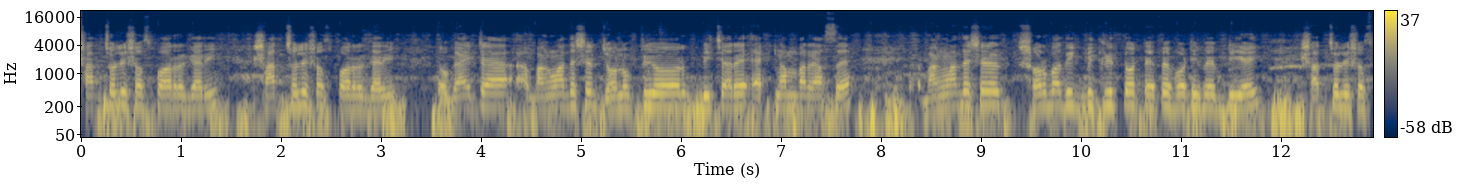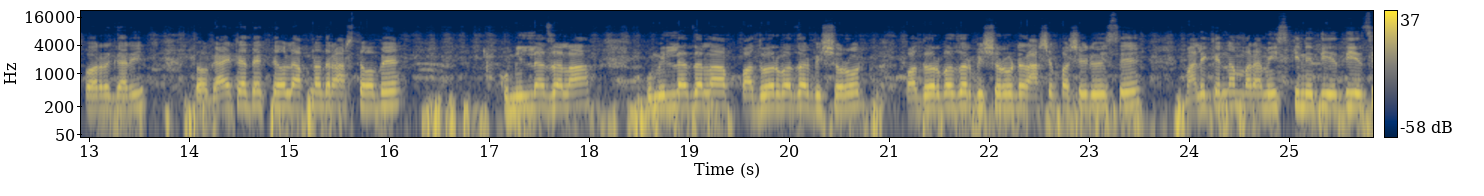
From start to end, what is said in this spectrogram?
সাতচল্লিশ হর্স পাওয়ারের গাড়ি, সাতচল্লিশ হর্স পাওয়ারের গাড়ি। তো গাড়িটা বাংলাদেশের জনপ্রিয়র বিচারে এক নম্বরে আছে। বাংলাদেশের সর্বাধিক বিক্রিত টেপে ফর্টি ফাইভ ডিআই সাতচল্লিশ হর্স পাওয়ারের গাড়ি। তো গাড়িটা দেখতে হলে আপনাদের আসতে হবে কুমিল্লা জেলা কুমিল্লা জেলা পাদুয়ার বাজার বিশ্ব রোড। পাদুয়ার বাজার বিশ্ব রোডের রয়েছে। মালিকের নাম্বার আমি স্ক্রিনে দিয়ে দিয়েছি,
